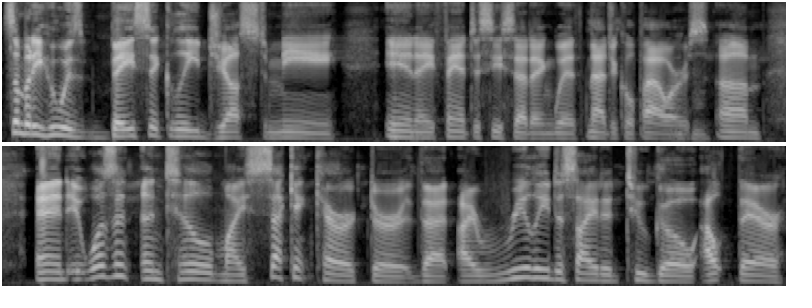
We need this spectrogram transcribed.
somebody who was basically just me in a fantasy setting with magical powers. Mm-hmm. Um, and it wasn't until my second character that I really decided to go out there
